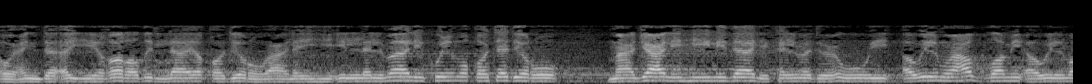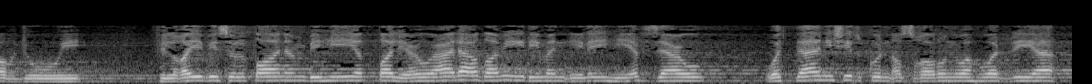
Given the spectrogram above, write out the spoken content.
أو عند أي غرض لا يقدر عليه إلا المالك المقتدر. مع جعله لذلك المدعو أو المعظم أو المرجو. في الغيب سلطانا به يطلع على ضمير من إليه يفزع. والثاني شرك أصغر وهو الرياء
